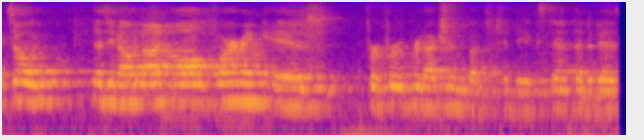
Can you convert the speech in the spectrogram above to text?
Great. So, as you know, not all farming is for food production, but to the extent that it is,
